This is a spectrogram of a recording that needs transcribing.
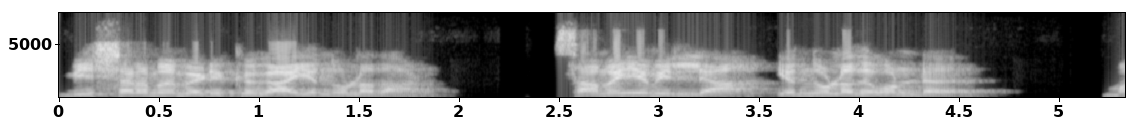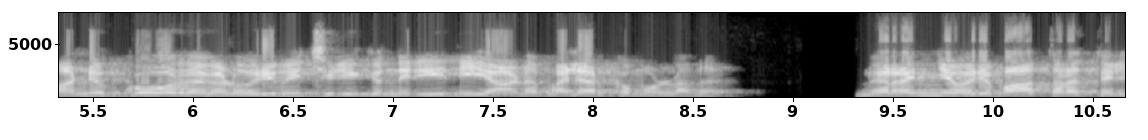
വിശ്രമമെടുക്കുക എന്നുള്ളതാണ്. സമയമില്ല എന്നുള്ളത് കൊണ്ട് മണിക്കൂറുകൾ ഒരുമിച്ചിരിക്കുന്ന രീതിയാണ് പലർക്കുമുള്ളത്. നിറഞ്ഞ ഒരു പാത്രത്തിൽ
